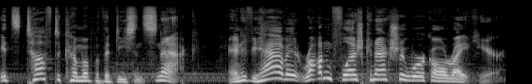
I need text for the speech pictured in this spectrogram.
it's tough to come up with a decent snack. And if you have it, rotten flesh can actually work alright here.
